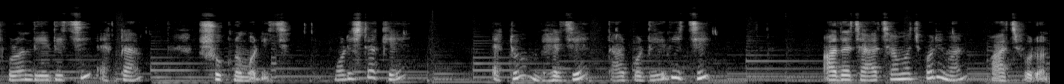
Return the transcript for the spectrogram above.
ফোড়ন দিয়ে দিচ্ছি একটা শুকনো মরিচ। মরিচটাকে একটু ভেজে তারপর দিয়ে দিচ্ছি আদা চা চামচ পরিমাণ পাঁচ ফোড়ন।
